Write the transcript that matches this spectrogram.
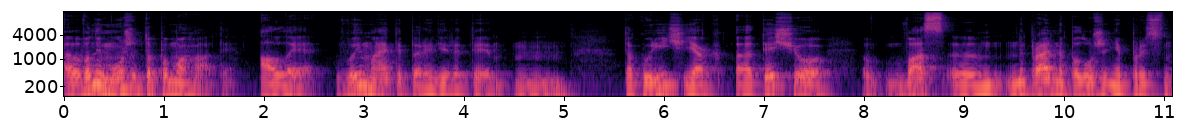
Вони можуть допомагати, але ви маєте перевірити таку річ, як е, те, що у вас неправильне положення при сну.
